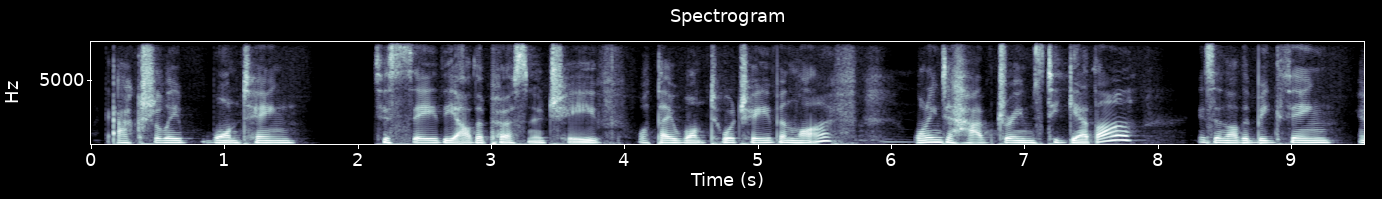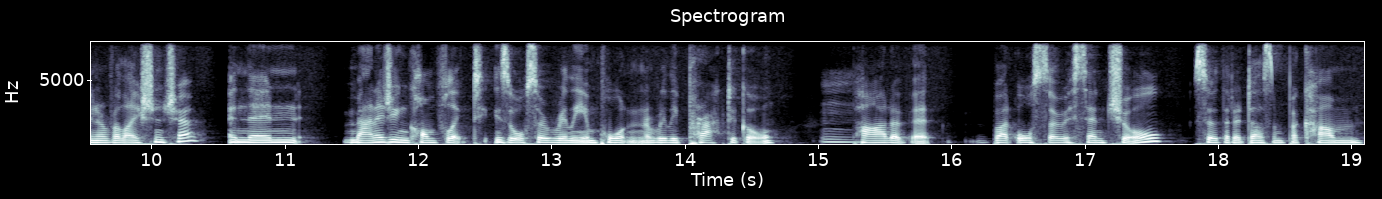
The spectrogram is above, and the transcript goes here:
like actually wanting to see the other person achieve what they want to achieve in life, mm. wanting to have dreams together is another big thing in a relationship. And then managing conflict is also really important, a really practical mm. part of it, but also essential so that it doesn't become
